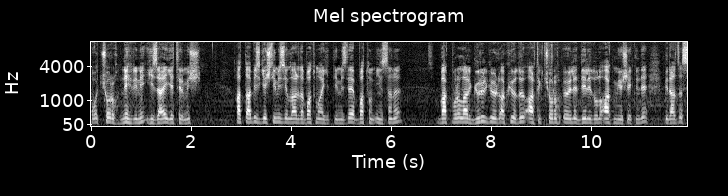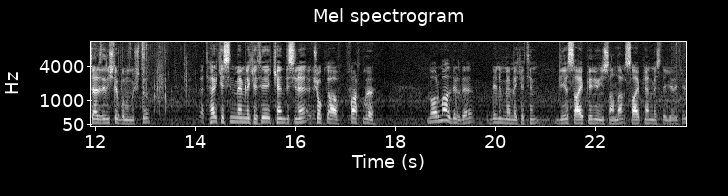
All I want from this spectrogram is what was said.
o Çoruh nehrini hizaya getirmiş. Hatta biz geçtiğimiz yıllarda Batum'a gittiğimizde Batum insanı bak buralar gürül gürül akıyordu artık Çoruh öyle deli dolu akmıyor şeklinde biraz da serzenişte bulunmuştu. Evet herkesin memleketi kendisine çok daha farklı. Normaldir de benim memleketim diye sahipleniyor insanlar. Sahiplenmesi de gerekir.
